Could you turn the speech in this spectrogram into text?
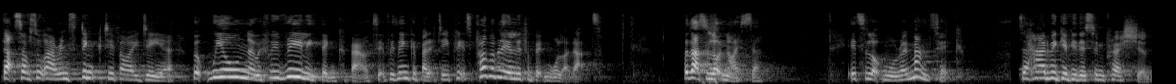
That's also our instinctive idea, but we all know if we really think about it, if we think about it deeply, it's probably a little bit more like that. But that's a lot nicer. It's a lot more romantic. So how do we give you this impression?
